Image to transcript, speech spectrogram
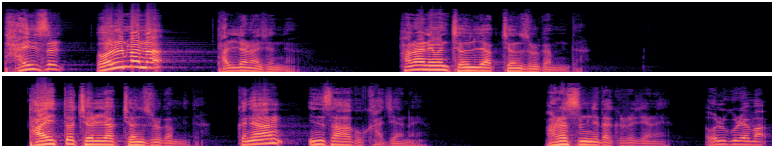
다윗을 얼마나 단련하셨냐. 하나님은 전략 전술가입니다. 다윗도 전략 전술가입니다. 그냥 인사하고 가지 않아요. 알았습니다. 그러지 않아요. 얼굴에 막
